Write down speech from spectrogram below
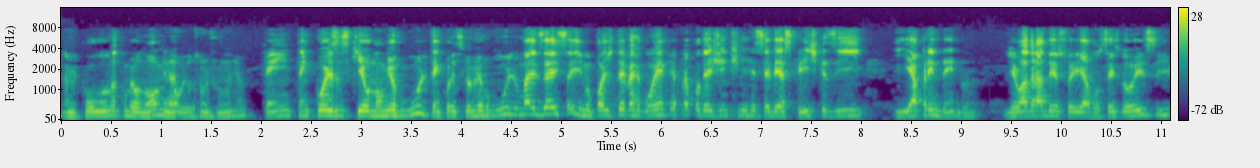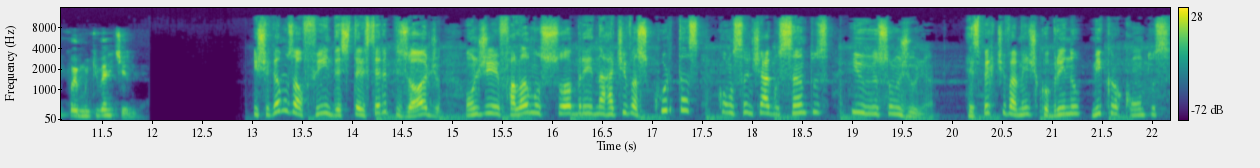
na minha coluna com meu nome, né, Wilson Júnior, tem, tem coisas que eu não me orgulho, tem coisas que eu me orgulho, mas é isso aí, não pode ter vergonha, que é para poder a gente receber as críticas e, e ir aprendendo. Né? E eu agradeço aí a vocês dois e foi muito divertido. E chegamos ao fim desse terceiro episódio, onde falamos sobre narrativas curtas com Santiago Santos e Wilson Júnior, respectivamente cobrindo microcontos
